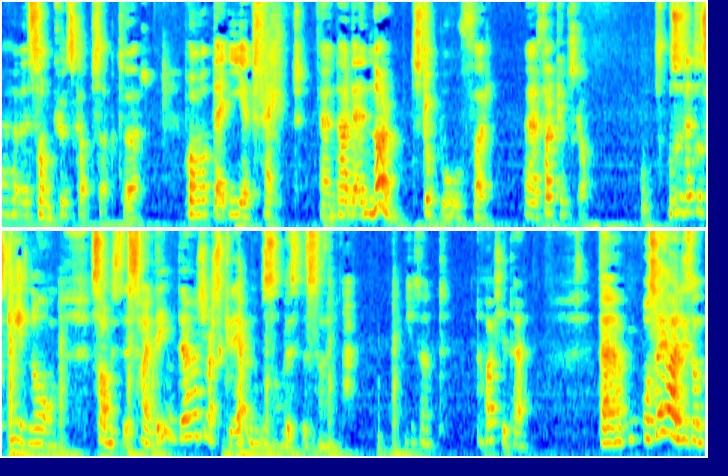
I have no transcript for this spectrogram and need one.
eh, som kunnskapsaktør på en måte i et felt eh, der det er enormt stort behov for, for kunnskap. Og så sitte og skrive noe om samisk design. Det, det har ikke vært skrevet noe om samisk design. Ikke sant? Det har ikke det. Eh, og så er jeg liksom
